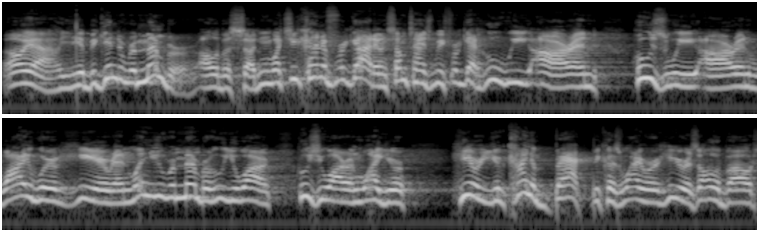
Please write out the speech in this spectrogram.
Oh, yeah, you begin to remember all of a sudden what you kind of forgot. And sometimes we forget who we are and whose we are and why we're here. And when you remember who you are, whose you are, and why you're here, you're kind of back because why we're here is all about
